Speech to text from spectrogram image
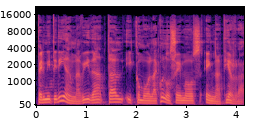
permitirían la vida tal y como la conocemos en la Tierra.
